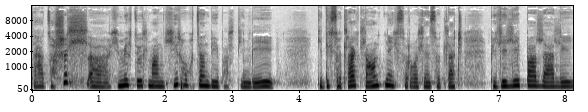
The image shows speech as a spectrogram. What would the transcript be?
За зуршил химээх зүйл маань хэр хугацаанд бий болдгийм бэ гэдэг судалгааг Лондонын их сургуулийн судлаач Пилипа Лали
